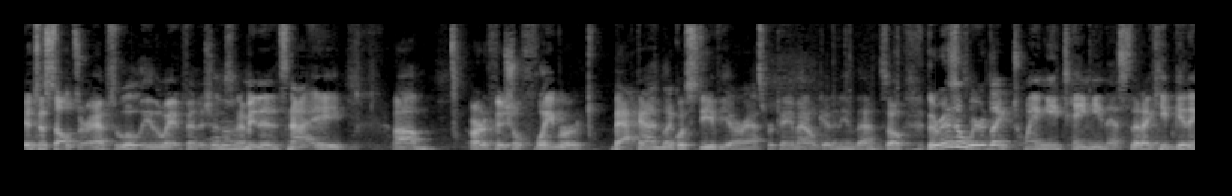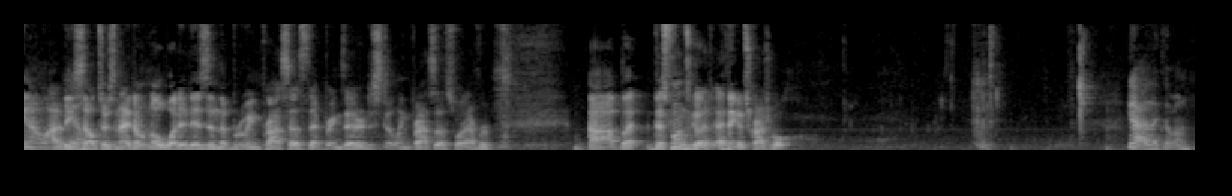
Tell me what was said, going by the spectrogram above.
it's a seltzer, absolutely, the way it finishes. Mm -hmm. I mean, it's not a um, artificial flavor back end, like with stevia or aspartame. I don't get any of that. So there is a weird like twangy tanginess that I keep getting on a lot of these Yeah. seltzers, and I don't know what it is in the brewing process that brings it or distilling process, whatever. Uh, but this one's good. I think it's crushable. Yeah, I like that one.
